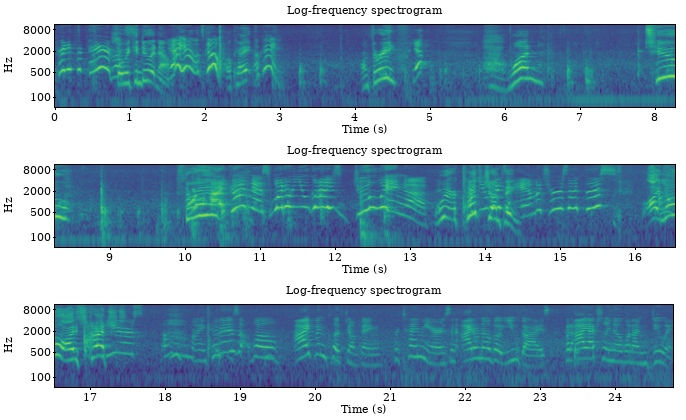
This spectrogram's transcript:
pretty prepared. So we can do it now. Yeah, yeah, let's go. Okay. Okay. On three. Yep. One, two, three. Oh my goodness, what are you guys doing? We're Are cliff you jumping. Guys amateurs at this? I know, I Five stretched. years. Oh my goodness. Well, I've been cliff jumping for 10 years, and I don't know about you guys, but I actually know what I'm doing.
